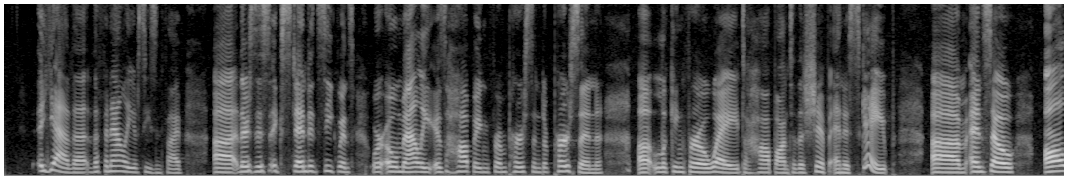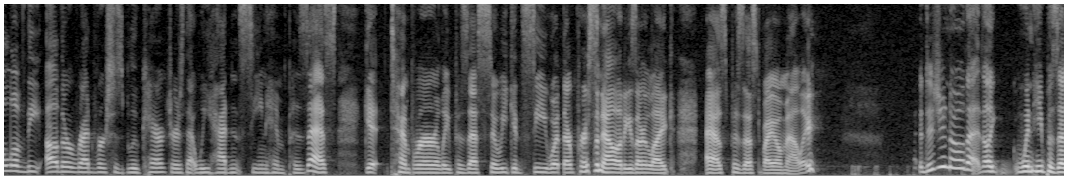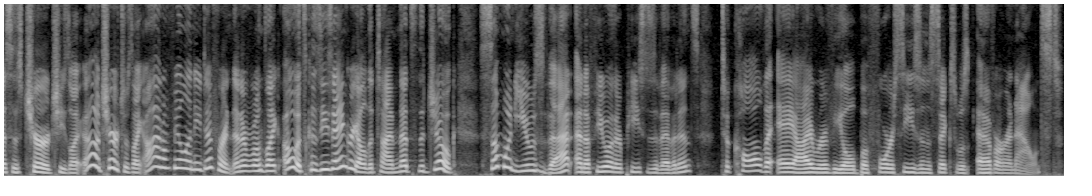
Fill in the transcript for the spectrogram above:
Yeah, the the finale of season five. Uh, there's this extended sequence where O'Malley is hopping from person to person, uh, looking for a way to hop onto the ship and escape. Um, and so all of the other red versus blue characters that we hadn't seen him possess get temporarily possessed so we could see what their personalities are like as possessed by O'Malley. Did you know that like when he possesses church, he's like, "Oh, church is like, I don't feel any different," and everyone's like, "Oh, it's because he's angry all the time." That's the joke. Someone used that and a few other pieces of evidence to call the AI reveal before season six was ever announced.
